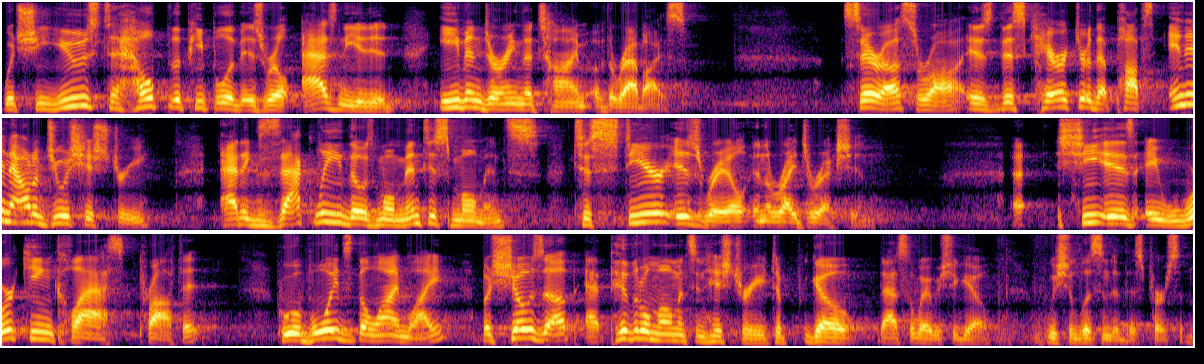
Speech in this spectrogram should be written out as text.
which she used to help the people of Israel as needed, even during the time of the rabbis. Sarah, Sarah, is this character that pops in and out of Jewish history at exactly those momentous moments to steer Israel in the right direction. Uh, she is a working class prophet who avoids the limelight, but shows up at pivotal moments in history to go, that's the way we should go. We should listen to this person.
